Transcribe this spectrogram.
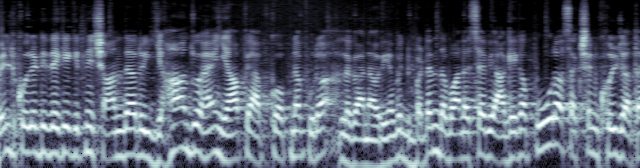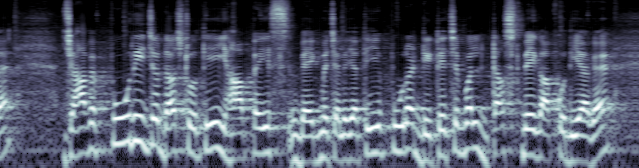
बिल्ड क्वालिटी देखिए कितनी शानदार। यहाँ जो है, यहाँ पे आपको अपना पूरा लगाना और यहाँ पे बटन दबाने से अभी आगे का पूरा सेक्शन खुल जाता है, जहाँ पे पूरी जो डस्ट होती है, यहाँ पे इस बैग में चले जाती है। ये पूरा डिटेचेबल डस्ट बैग आपको दिया गया है।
